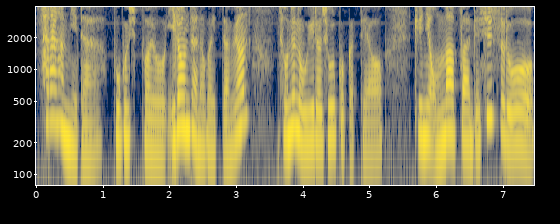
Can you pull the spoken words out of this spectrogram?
사랑합니다, 보고 싶어요 이런 단어가 있다면 저는 오히려 좋을 것 같아요. 괜히 엄마 아빠한테 실수로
